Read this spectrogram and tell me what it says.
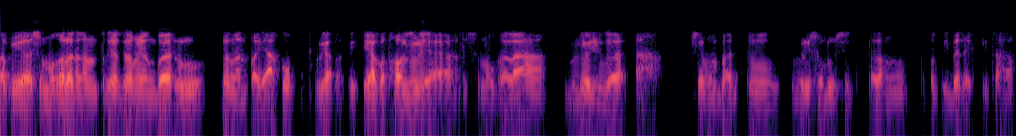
Tapi ya semoga lah dengan Menteri Agama yang baru dengan Pak Yakub ya, Yakut Holil ya semoga lah beliau juga bisa membantu memberi solusi tentang ibadah kita.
